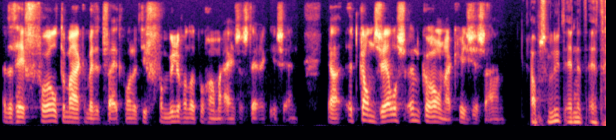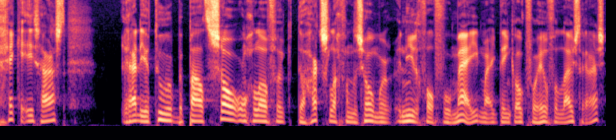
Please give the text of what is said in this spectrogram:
En dat heeft vooral te maken met het feit gewoon dat die formule van dat programma ijzersterk is. En ja, het kan zelfs een coronacrisis aan. Absoluut. En het, het gekke is haast, Radio Tour bepaalt zo ongelooflijk de hartslag van de zomer. In ieder geval voor mij, maar ik denk ook voor heel veel luisteraars.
